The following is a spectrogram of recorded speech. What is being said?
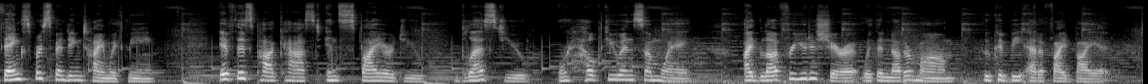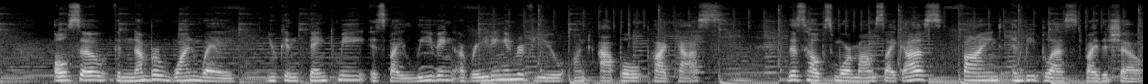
Thanks for spending time with me. If this podcast inspired you, blessed you, or helped you in some way, I'd love for you to share it with another mom who could be edified by it. Also, the number one way you can thank me is by leaving a rating and review on Apple Podcasts. This helps more moms like us find and be blessed by the show.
